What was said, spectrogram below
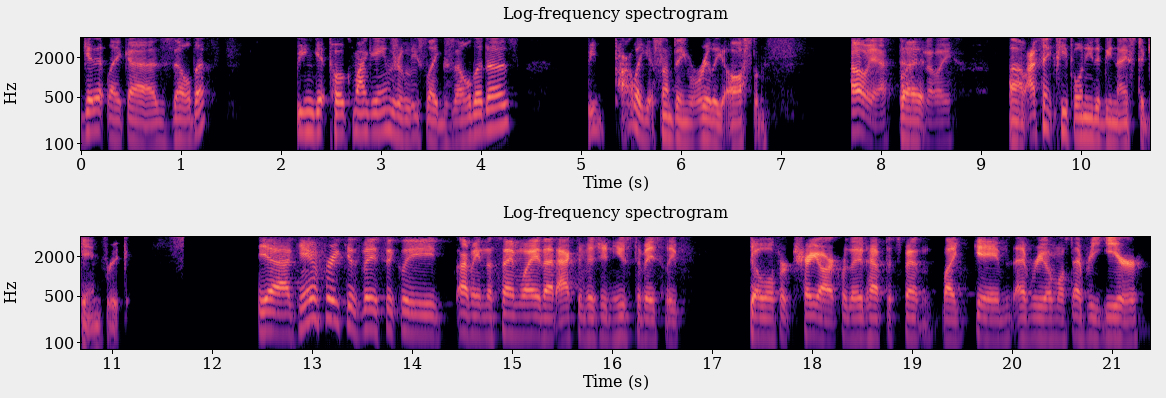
get it like uh Zelda, we can get Pokemon games released like Zelda does, we'd probably get something really awesome. oh yeah, But- definitely. Um, I think people need to be nice to Game Freak. Yeah, Game Freak is basically, I mean, the same way that Activision used to basically f- go over Treyarch where they'd have to spend like games every almost every year.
